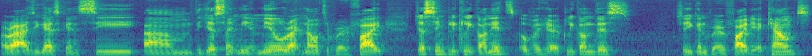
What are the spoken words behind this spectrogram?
All right, as you guys can see, um, they just sent me a mail right now to verify. Just simply click on it over here. Click on this so you can verify the account.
